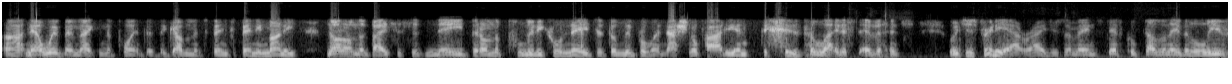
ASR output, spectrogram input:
Uh, now, we've been making the point that the government's been spending money not on the basis of need, but on the political needs of the Liberal and National Party. And this is the latest evidence, which is pretty outrageous. I mean, Steph Cook doesn't even live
